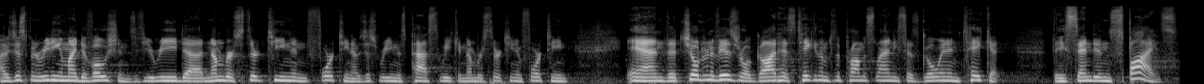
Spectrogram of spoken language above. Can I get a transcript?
I've just been reading in my devotions. If you read uh, Numbers 13 and 14, I was just reading this past week in Numbers 13 and 14. And the children of Israel, God has taken them to the promised land. He says, Go in and take it. They send in spies.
